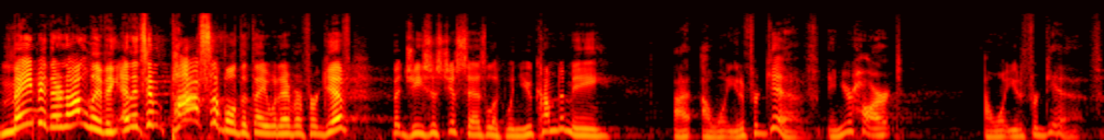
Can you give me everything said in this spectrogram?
Maybe they're not living, and it's impossible that they would ever forgive. But Jesus just says, Look, when you come to me, I, I want you to forgive. In your heart, I want you to forgive.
